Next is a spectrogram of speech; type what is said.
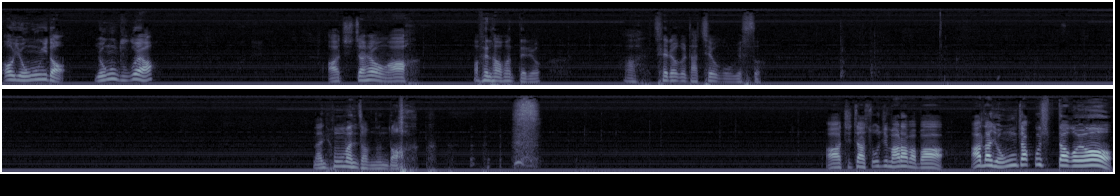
어, 영웅이다. 영웅 누구야? 아, 진짜 형. 아, 아, 왜 나만 때려? 아, 체력을 다 채우고 오겠어. 난 형만 잡는다. 아, 진짜 쏘지 말아 봐봐. 아, 나 영웅 잡고 싶다고요.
